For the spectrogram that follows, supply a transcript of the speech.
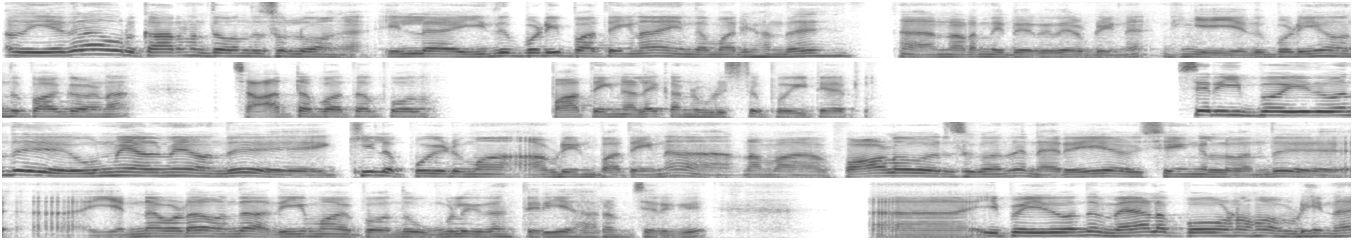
அது எதனா ஒரு காரணத்தை வந்து சொல்லுவாங்க. இல்லை இதுபடி பார்த்தீங்கன்னா இந்த மாதிரி வந்து நடந்துகிட்டு இருக்குது அப்படின்னு. நீங்கள் எதுபடியும் வந்து பார்க்க வேணாம். சார்ட்டை பார்த்தா போதும். பார்த்தீங்கனாலே கண்டுபிடிச்சிட்டு போயிட்டே இருக்கலாம். சரி இப்போ இது வந்து உண்மையாலுமே வந்து கீழே போயிடுமா அப்படின்னு பார்த்தீங்கன்னா நம்ம ஃபாலோவர்ஸுக்கு வந்து நிறைய விஷயங்கள் வந்து என்னை விட வந்து அதிகமாக இப்போ வந்து உங்களுக்கு தான் தெரிய ஆரம்பிச்சிருக்கு. இப்போ இது வந்து மேலே போகணும் அப்படின்னா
